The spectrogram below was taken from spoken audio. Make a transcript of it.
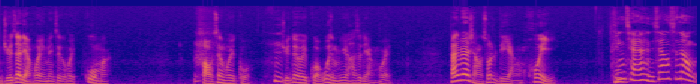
你觉得在两会里面这个会过吗？保证会过，绝对会过。为什么？因为它是两会。大家不要想说两会。听起来很像是那种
